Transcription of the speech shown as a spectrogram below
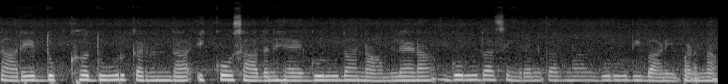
ਸਾਰੇ ਦੁੱਖ ਦੂਰ ਕਰਨ ਦਾ ਇੱਕੋ ਸਾਧਨ ਹੈ ਗੁਰੂ ਦਾ ਨਾਮ ਲੈਣਾ, ਗੁਰੂ ਦਾ ਸਿਮਰਨ ਕਰਨਾ, ਗੁਰੂ ਦੀ ਬਾਣੀ ਪੜ੍ਹਨਾ।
